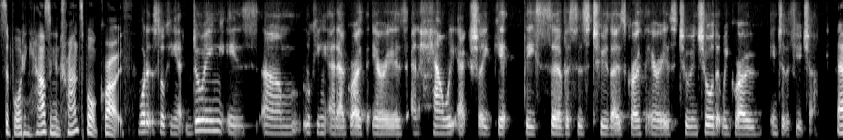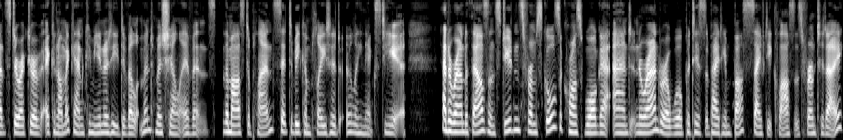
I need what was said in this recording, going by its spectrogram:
supporting housing and transport growth. What it's looking at doing is um, looking at our growth areas and how we actually get the services to those growth areas to ensure that we grow into the future. That's Director of Economic and Community Development, Michelle Evans. The master plan's set to be completed early next year. And around a thousand students from schools across Wagga and Narrandera will participate in bus safety classes from today.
